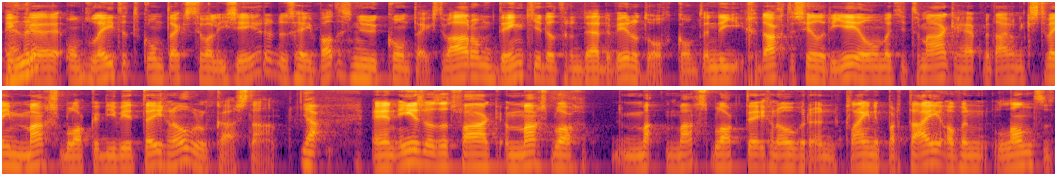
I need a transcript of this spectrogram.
Ik eh, ontleed het contextualiseren. Dus hey, wat is nu de context? Waarom denk je dat er een derde wereldoorlog komt? En die gedachte is heel reëel, omdat je te maken hebt met eigenlijk twee machtsblokken die weer tegenover elkaar staan. Ja. En eerst was het vaak een machtsblok, ma- machtsblok tegenover een kleine partij of een land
